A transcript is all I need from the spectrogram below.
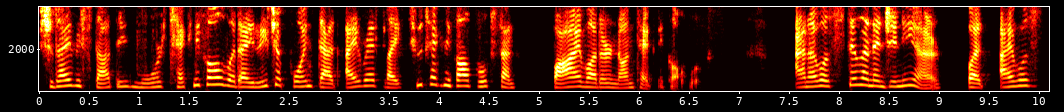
should I be studying more technical? But I reach a point that I read like two technical books and five other non-technical books. And I was still an engineer, but I was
